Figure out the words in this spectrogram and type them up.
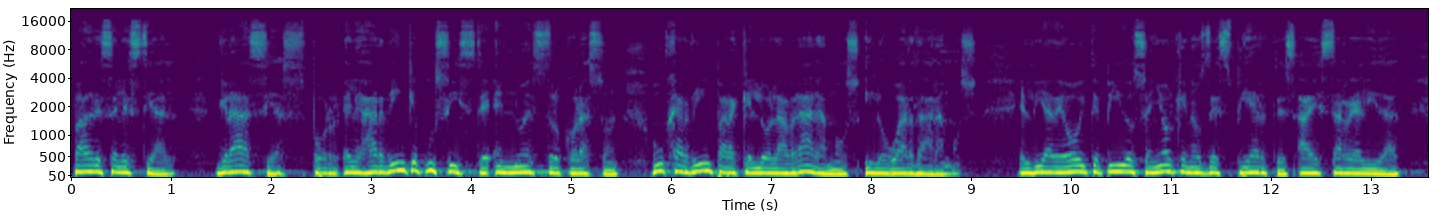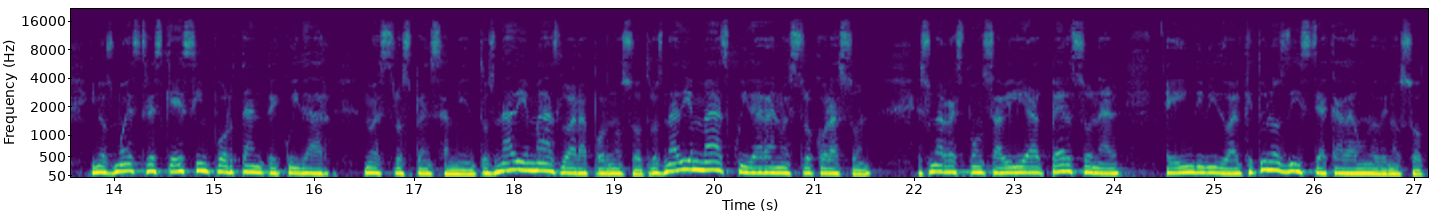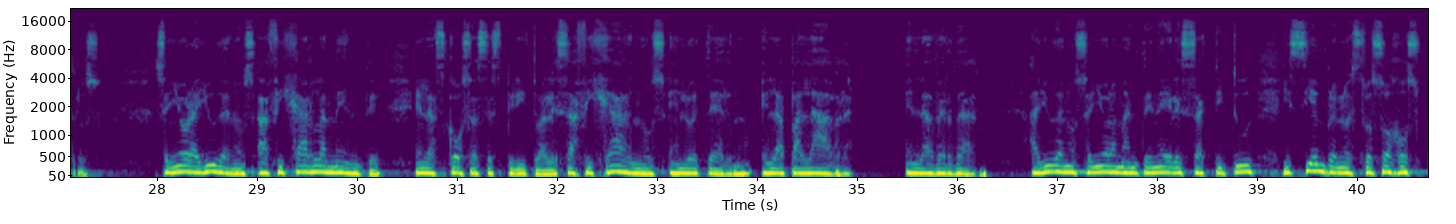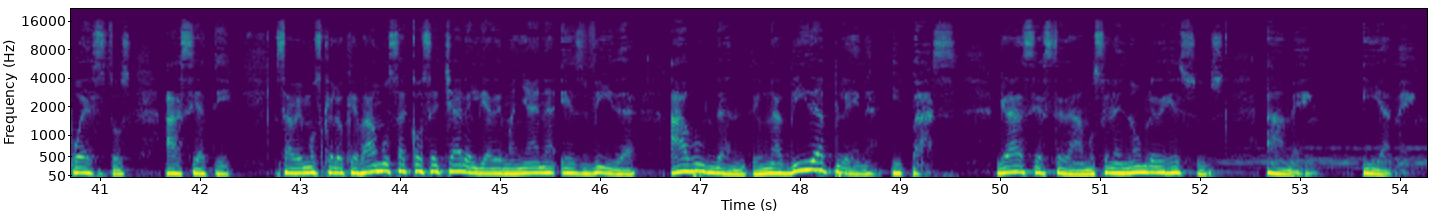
Padre Celestial, gracias por el jardín que pusiste en nuestro corazón, un jardín para que lo labráramos y lo guardáramos. El día de hoy te pido, Señor, que nos despiertes a esta realidad y nos muestres que es importante cuidar nuestros pensamientos. Nadie más lo hará por nosotros, nadie más cuidará nuestro corazón. Es una responsabilidad personal e individual que tú nos diste a cada uno de nosotros. Señor, ayúdanos a fijar la mente en las cosas espirituales, a fijarnos en lo eterno, en la palabra, en la verdad. Ayúdanos, Señor, a mantener esa actitud y siempre nuestros ojos puestos hacia ti. Sabemos que lo que vamos a cosechar el día de mañana es vida abundante, una vida plena y paz. Gracias te damos en el nombre de Jesús. Amén y amén.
